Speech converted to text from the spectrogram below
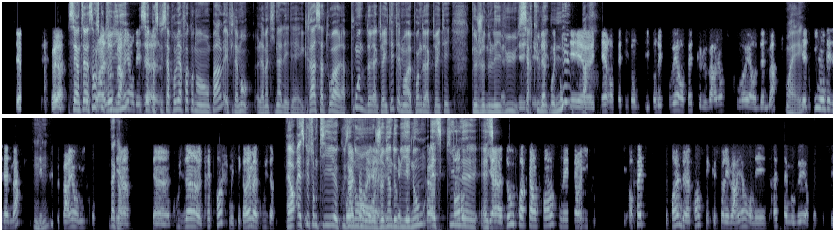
Voilà. C'est intéressant ce que tu dis. C'est parce que c'est la première fois qu'on en parle. Et finalement, la matinale est grâce à toi à la pointe de l'actualité, tellement à la pointe de l'actualité que je ne l'ai vu C'est- c'est circuler nulle sortie, part. euh, hier, en fait, ils ont, ils ont découvert en fait que le variant qui courait en Danemark, qui Ouais. a inondé le Danemark, c'est mhm, plus le variant au micro. D'accord. C'est un cousin euh, très proche, mais c'est quand même un cousin. Alors, est-ce que son petit euh, cousin dont euh, je viens d'oublier non, est-ce qu'il France. est, Il y a deux ou trois cas en France, mais il- en fait, le problème de la France, c'est que sur les variants, on est très très mauvais. En fait,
